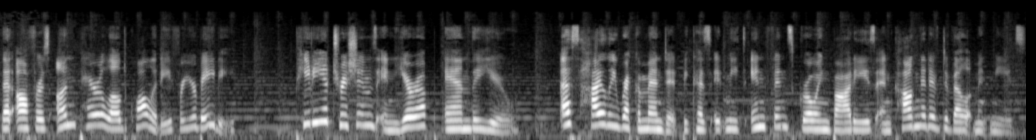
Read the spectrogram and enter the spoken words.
that offers unparalleled quality for your baby. Pediatricians in Europe and the U.S. highly recommend it because it meets infants' growing bodies and cognitive development needs.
